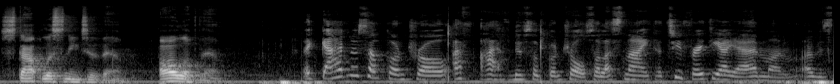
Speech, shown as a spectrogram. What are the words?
Stop listening to them. All of them. Like I had no self control. I have no self control. So last night at two thirty a.m. Um, I was.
